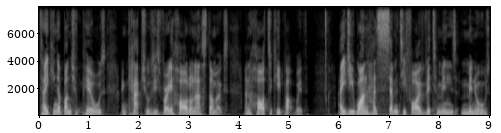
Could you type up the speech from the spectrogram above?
Taking a bunch of pills and capsules is very hard on our stomachs and hard to keep up with. AG1 has 75 vitamins, minerals,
